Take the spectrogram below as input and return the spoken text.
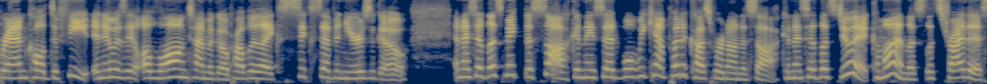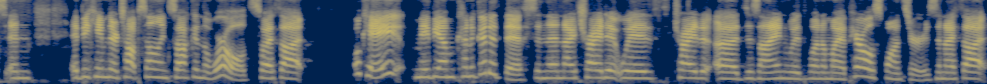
brand called DeFeet and it was a, a long time ago probably like six seven years ago. And i said let's make this sock and they said well we can't put a cuss word on a sock. And i said let's do it. Come on let's let's try this. And it became their top selling sock in the world. So i thought okay, maybe I'm kind of good at this. And then I tried it with, tried a design with one of my apparel sponsors. And I thought,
